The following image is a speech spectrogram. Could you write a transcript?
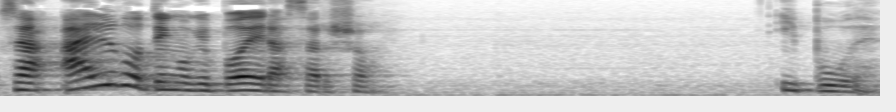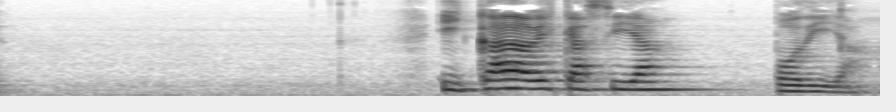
O sea, algo tengo que poder hacer yo. Y pude. Y cada vez que hacía, podía.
